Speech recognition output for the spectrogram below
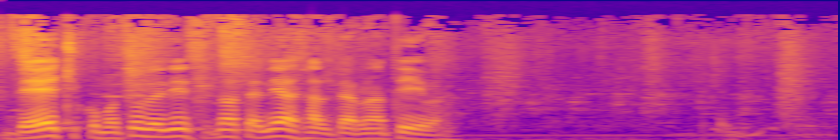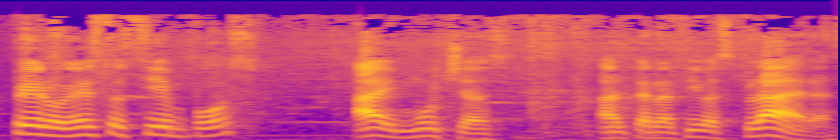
De hecho, como tú le dices, no tenías alternativa. Pero en estos tiempos hay muchas alternativas claras.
